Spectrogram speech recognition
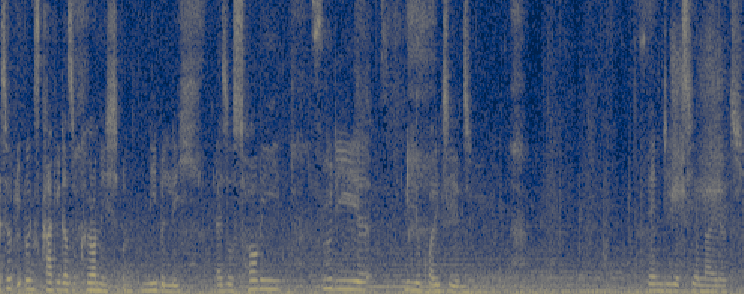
Es wird übrigens gerade wieder so körnig und nebelig. Also sorry für die Videoqualität. Wenn die jetzt hier leidet.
